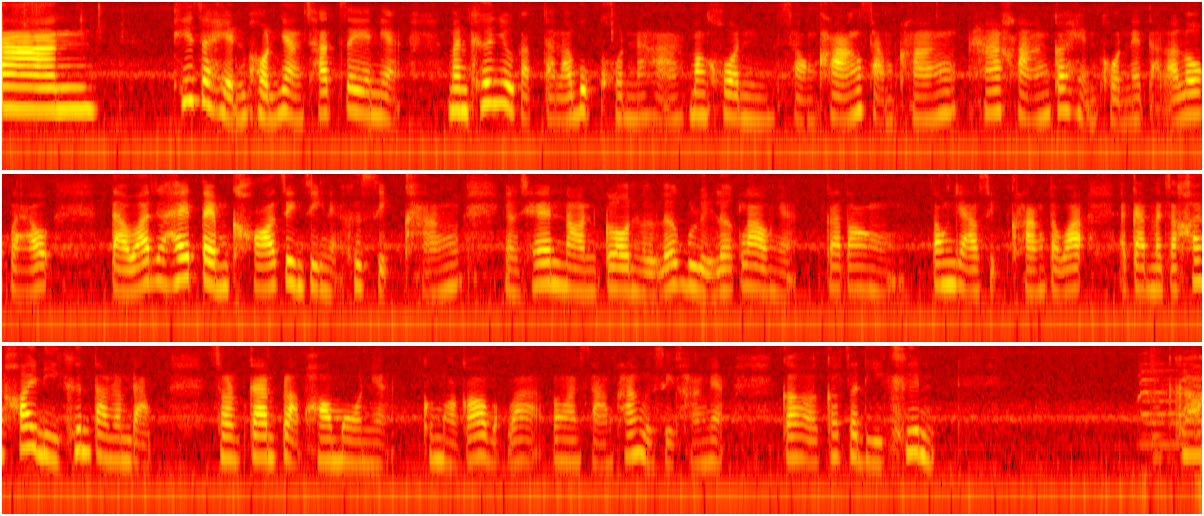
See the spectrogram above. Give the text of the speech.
การ ที่จะเห็นผลอย่างชัดเจนเนี่ยมันขึ้นอยู่กับแต่ละบุคคลนะคะ บางคน 2 ครั้ง 3 ครั้ง 5 ครั้งก็เห็นผลในแต่ละโรคแล้ว แต่ว่าจะให้เต็มคอร์สจริงๆเนี่ยคือ 10 ครั้ง อย่างเช่น นอนกลนหรือเลิกบุหรี่เลิกเหล้าเนี่ยก็ต้องต้องยาว 10 ครั้ง แต่ว่าอาการมันจะค่อยๆดีขึ้นตามลำดับสำหรับการปรับฮอร์โมนเนี่ยคุณหมอก็บอกว่าประมาณ 3 ครั้งหรือ 4 ครั้งเนี่ยก็ก็จะดีขึ้น ก็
